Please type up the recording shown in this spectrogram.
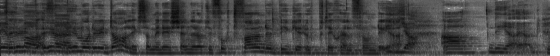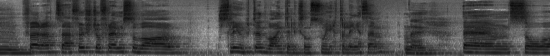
jag hur, bara hur, här- hur mår du idag liksom med det? Känner du att du fortfarande bygger upp dig själv från det? Ja. Ja. Det gör jag. Mm. För att så här, först och främst så var slutet var inte liksom så jättelänge sedan. Nej. Ehm, så,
